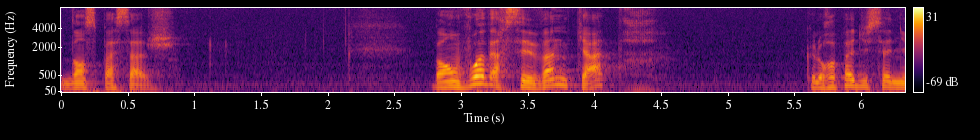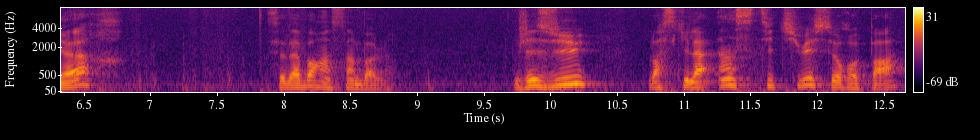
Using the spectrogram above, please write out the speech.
dans ce passage? Ben, On voit verset 24 que le repas du Seigneur, c'est d'abord un symbole. Jésus, lorsqu'il a institué ce repas,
